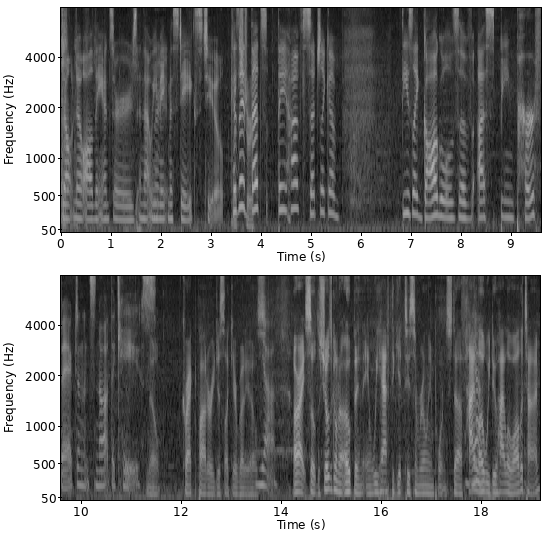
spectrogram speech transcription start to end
don't know all the answers and that we make mistakes too. Because That's that's they have such like a these like goggles of us being perfect, and it's not the case. no cracked pottery, just like everybody else. Yeah. All right, so the show's going to open, and we have to get to some really important stuff. High Yeah. low, we do high low all the time.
